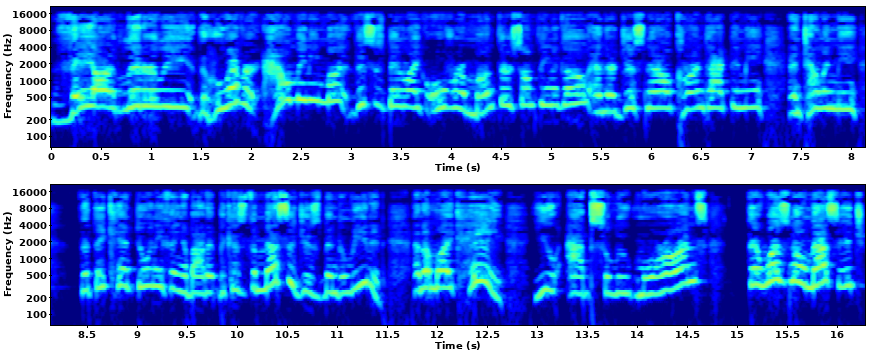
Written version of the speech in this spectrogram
They are literally the whoever, how many months, this has been like over a month or something ago, and they're just now contacting me and telling me that they can't do anything about it because the message has been deleted. And I'm like, hey, you absolute morons. There was no message.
